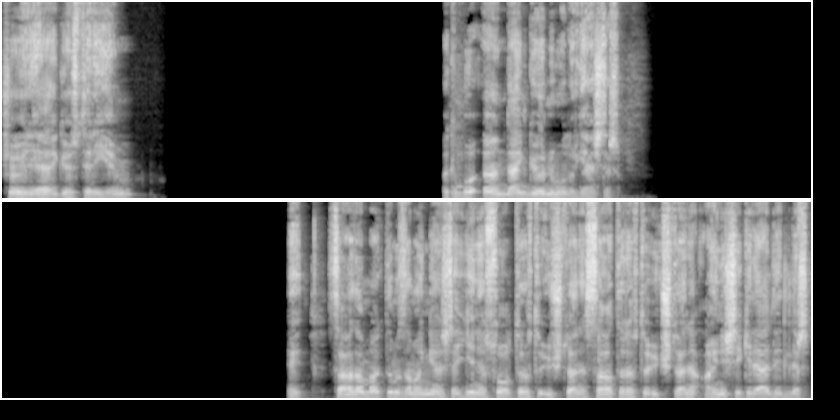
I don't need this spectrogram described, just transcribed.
Şöyle göstereyim. Bakın bu önden görünüm olur gençler. Evet. Sağdan baktığımız zaman gençler yine sol tarafta 3 tane, sağ tarafta 3 tane aynı şekilde elde edilir.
